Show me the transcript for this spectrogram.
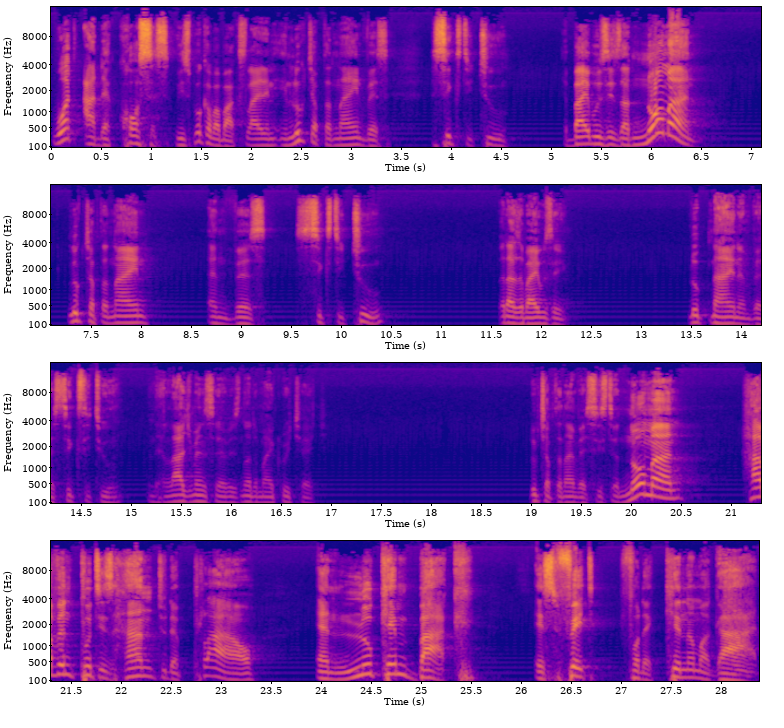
what are the causes? We spoke about backsliding in Luke chapter 9, verse 62. The Bible says that no man, Luke chapter 9 and verse 62. What does the Bible say? Luke 9 and verse 62. In the enlargement service, not the micro church. Luke chapter 9, verse 62. No man, having put his hand to the plow and looking back, is fit for the kingdom of God.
